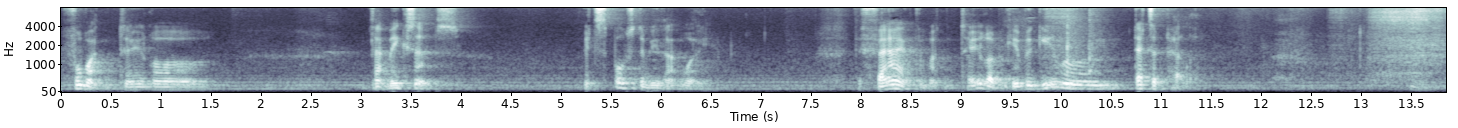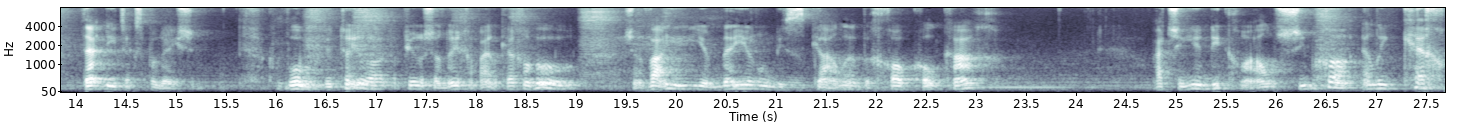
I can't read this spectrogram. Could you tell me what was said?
for Matan that makes sense. It's supposed to be that way. The fact that Matan Torah became a Gilui, that's a Pella. That needs explanation. כבוב בתורה, בפירוש הנויך אבל ככה הוא, שווה ימיר ומסגלה בכל כל כך, עד שיהיה נקרא על שמחה אליקך.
